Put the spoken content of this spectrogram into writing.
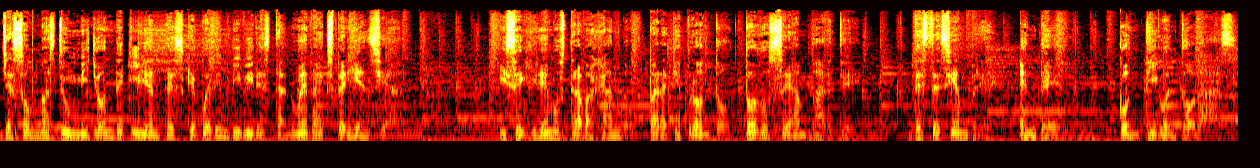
ya son más de un millón de clientes que pueden vivir esta nueva experiencia. Y seguiremos trabajando para que pronto todos sean parte. Desde siempre, Entel, contigo en todas.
